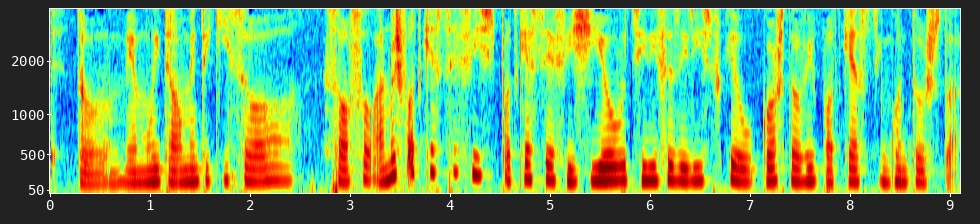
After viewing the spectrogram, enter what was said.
Estou mesmo literalmente aqui só só a falar. Mas podcast é fixe, podcast é fixe. E eu decidi fazer isto porque eu gosto de ouvir podcasts enquanto estou a estudar.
